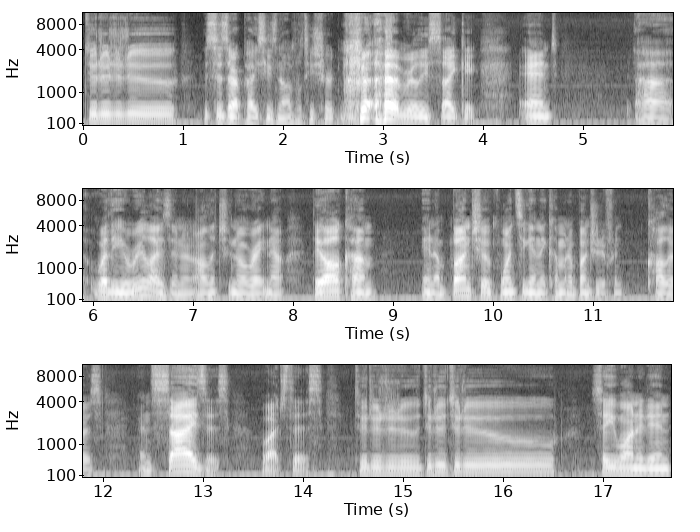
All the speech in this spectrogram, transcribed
Do do do do. This is our Pisces novelty shirt. I'm really psychic, and uh, whether you realize it or not, I'll let you know right now. They all come in a bunch of. Once again, they come in a bunch of different colors and sizes. Watch this. Do do do do do do do. Say you want it in.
